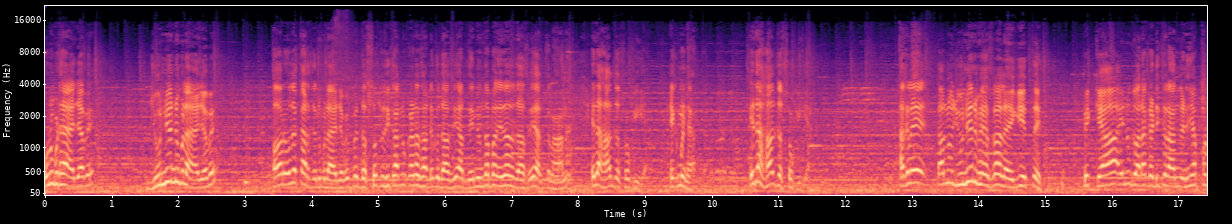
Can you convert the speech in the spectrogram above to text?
ਉਹਨੂੰ ਬਿਠਾਇਆ ਜਾਵੇ ਜੂਨੀਅਰ ਨੂੰ ਬੁਲਾਇਆ ਜਾਵੇ ਔਰ ਉਹਦੇ ਘਰਦਿਆਂ ਨੂੰ ਬੁਲਾਇਆ ਜਾਵੇ। ਵੀ ਦੱਸੋ ਤੁਸੀਂ ਕੱਲ ਨੂੰ ਕਹਿਣਾ ਸਾਡੇ ਕੋਲ 10000 ਦੇ ਨਹੀਂ ਹੁੰਦਾ, ਪਰ ਇਹਦਾ ਤਾਂ 10000 ਚਲਾਨ ਹੈ। ਇਹਦਾ ਹੱਲ ਦੱਸੋ ਕੀ ਹੈ? ਇੱਕ ਮਿੰਟ ਹੈ। ਇਹਦਾ ਹੱਲ ਦੱਸੋ ਕੀ ਹੈ? ਅਗਲੇ ਕੱਲ ਨੂੰ ਯੂਨੀਅਨ ਫੈਸਲਾ ਲਏਗੀ ਇੱਥੇ ਵੀ ਕਿਆ ਇਹਨੂੰ ਦੁਬਾਰਾ ਗੱਡੀ ਚਲਾਉਣ ਦੇਣੀ ਆਪਾਂ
